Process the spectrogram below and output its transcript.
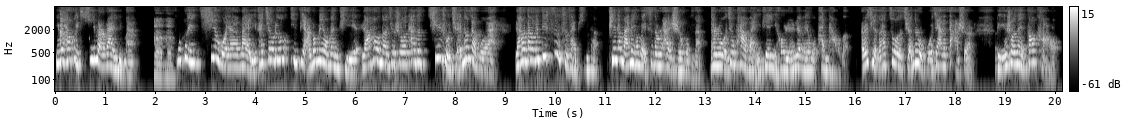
因为他会七门外语嘛。嗯嗯，他会七个国家的外语，他交流一点都没有问题。然后呢，就说他的亲属全都在国外。然后到了第四次才批他，批他完了以后，每次都是按时回来。他说我就怕晚一天以后人认为我叛逃了。而且呢，他做的全都是国家的大事儿。”比如说那个高考，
